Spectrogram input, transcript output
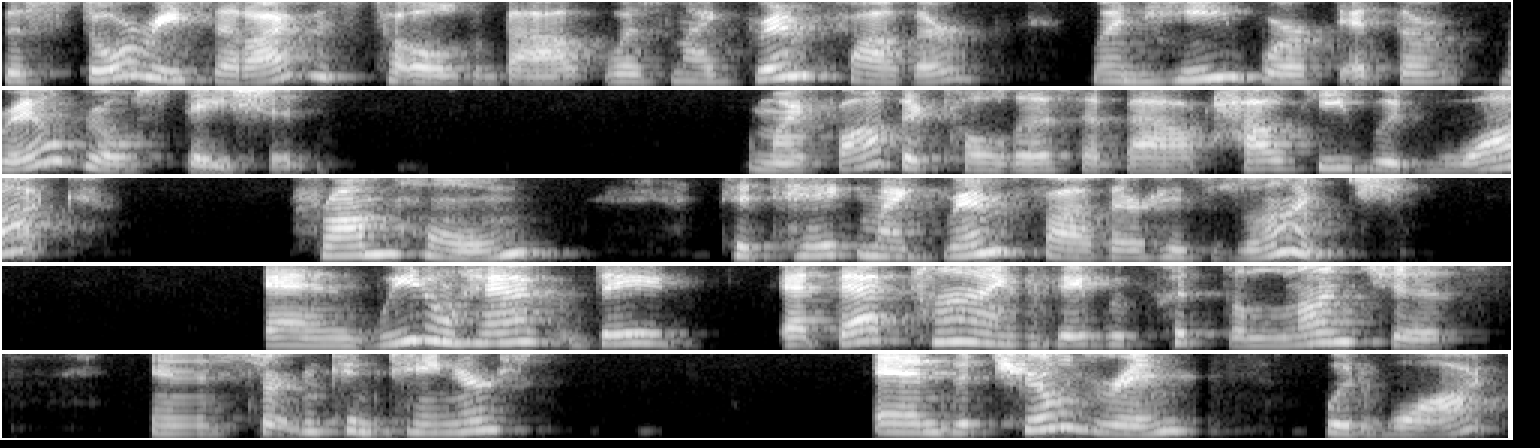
the stories that I was told about was my grandfather when he worked at the railroad station. My father told us about how he would walk from home to take my grandfather his lunch. And we don't have, they, at that time, they would put the lunches in certain containers. And the children would walk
